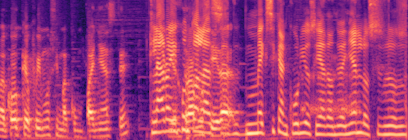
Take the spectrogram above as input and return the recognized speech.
me acuerdo que fuimos y me acompañaste. Claro, Y ahí junto a las y era- Mexican Curiosity, donde venían los, los,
